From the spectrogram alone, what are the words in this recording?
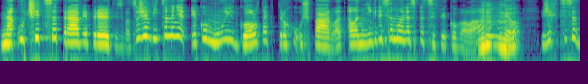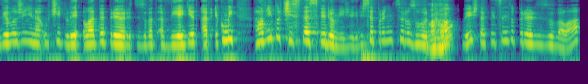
naučit se právě prioritizovat, což je víceméně jako můj gol tak trochu už pár let, ale nikdy jsem ho nespecifikovala, Mhm. jo, že chci se vyloženě naučit lépe prioritizovat a vědět a jako mít hlavně to čisté svědomí, že když se pro něco rozhodnu, Aha. víš, tak teď jsem to prioritizovala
